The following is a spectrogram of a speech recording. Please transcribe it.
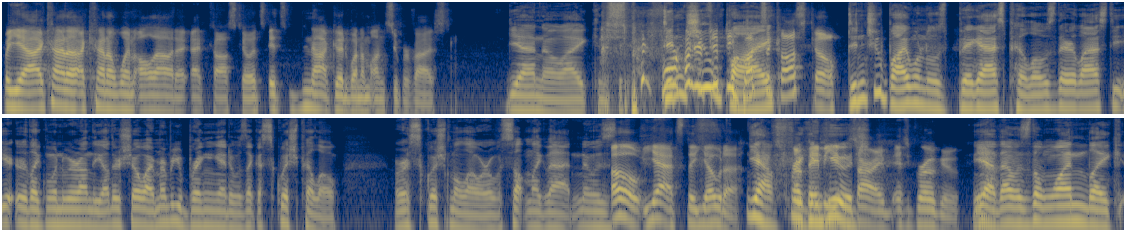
But yeah, I kind of, I kind of went all out at, at Costco. It's, it's not good when I'm unsupervised. Yeah, no, I can. See. Spent four Didn't you hundred fifty bucks at Costco. Didn't you buy one of those big ass pillows there last year, or like when we were on the other show? I remember you bringing it. It was like a squish pillow, or a squishmallow, or something like that, and it was Oh yeah, it's the Yoda. yeah, it was freaking baby, huge. Sorry, it's Grogu. Yeah, that was the one like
